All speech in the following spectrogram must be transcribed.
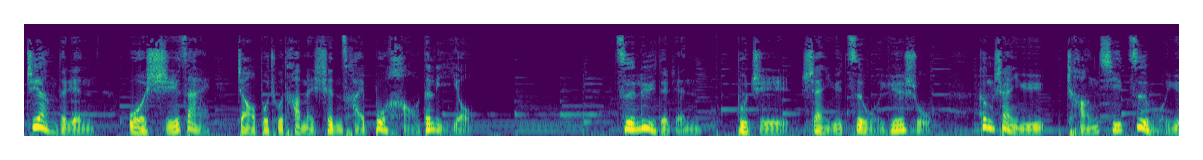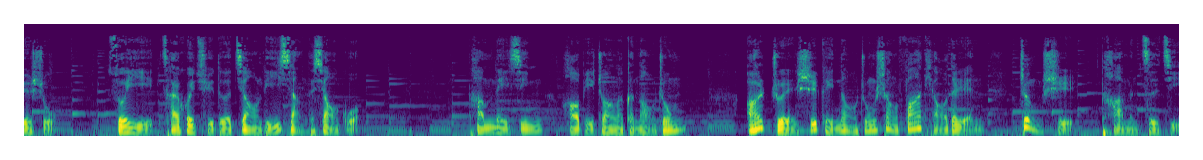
这样的人，我实在找不出他们身材不好的理由。自律的人不止善于自我约束，更善于长期自我约束，所以才会取得较理想的效果。他们内心好比装了个闹钟，而准时给闹钟上发条的人，正是他们自己。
